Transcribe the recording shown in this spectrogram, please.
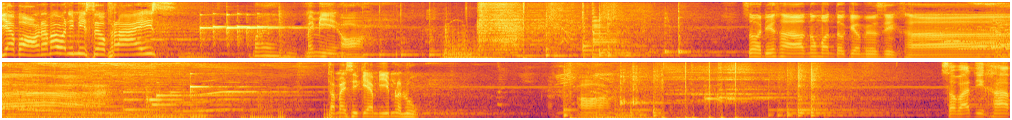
อย่าบอกนะว่าวันนี้มีเซอร์ไพรส์ไม่ไม่มี อ๋อ สวัสดีครับ น้องบอลโตเกียวมิวสิกครับอ่าทำไมซีเกมยิ้มล่ะลูก อ๋อ สวัสดีครับ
